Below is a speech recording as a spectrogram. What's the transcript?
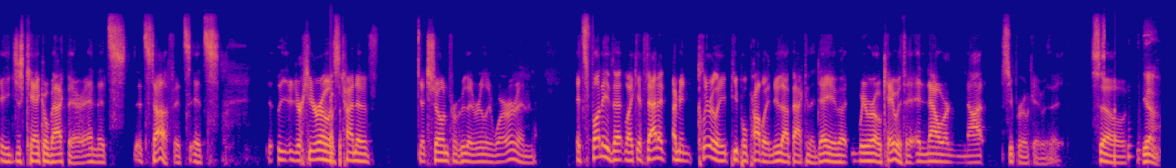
You just can't go back there, and it's it's tough. It's it's your heroes kind of get shown for who they really were, and it's funny that like if that had, I mean, clearly people probably knew that back in the day, but we were okay with it, and now we're not super okay with it. So Yeah.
